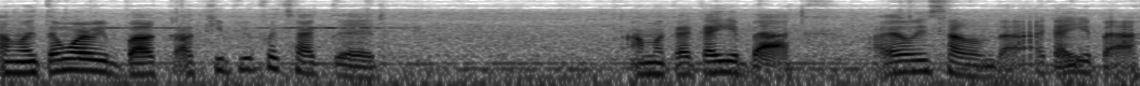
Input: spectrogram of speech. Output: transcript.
I'm like, don't worry, Buck. I'll keep you protected. I'm like, I got your back. I always tell him that. I got your back.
